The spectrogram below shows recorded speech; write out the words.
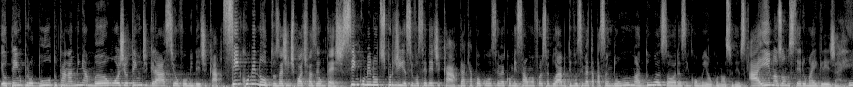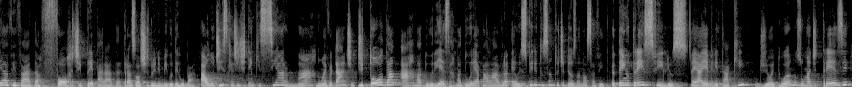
eu tenho produto, está na minha mão, hoje eu tenho de graça e eu vou me dedicar. Cinco minutos a gente pode fazer um teste. Cinco minutos por dia, se você dedicar. Daqui a pouco você vai começar uma força do hábito e você vai estar passando uma, duas horas em comunhão com o nosso Deus. Aí nós vamos ter uma igreja reavivada, forte, preparada para as hostes do inimigo derrubar. Paulo diz que a gente tem que se armar, não é verdade? De toda a armadura. E essa armadura é a palavra, é o Espírito Santo de Deus na nossa vida. Eu tenho três filhos. Né? A Emily está aqui, de oito anos, uma de 13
